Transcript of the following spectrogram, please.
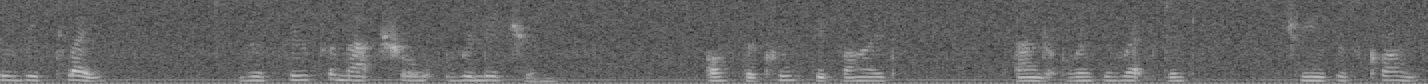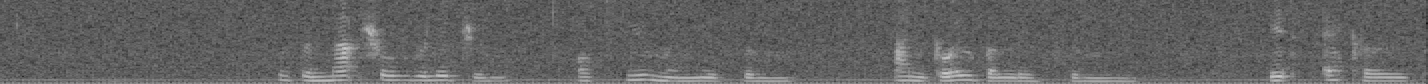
to replace the supernatural religion of the crucified and resurrected Jesus Christ with the natural religion of humanism and globalism. It echoes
